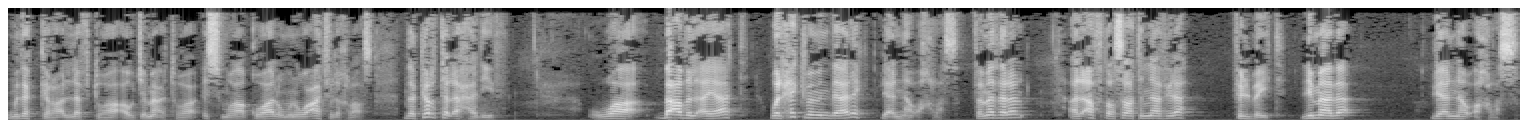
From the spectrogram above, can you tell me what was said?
مذكرة ألفتها أو جمعتها اسمها أقوال ومنوعات في الإخلاص. ذكرت الأحاديث وبعض الآيات والحكمة من ذلك لأنه أخلص. فمثلا الأفضل صلاة النافلة في البيت. لماذا؟ لأنه أخلص.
